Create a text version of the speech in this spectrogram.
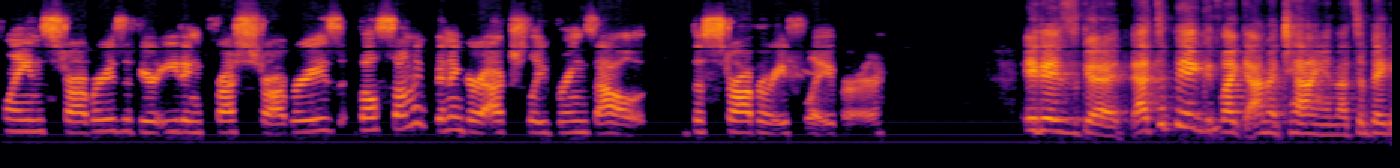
plain strawberries, if you're eating fresh strawberries, balsamic vinegar actually brings out the strawberry flavor. It is good. That's a big, like I'm Italian. That's a big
